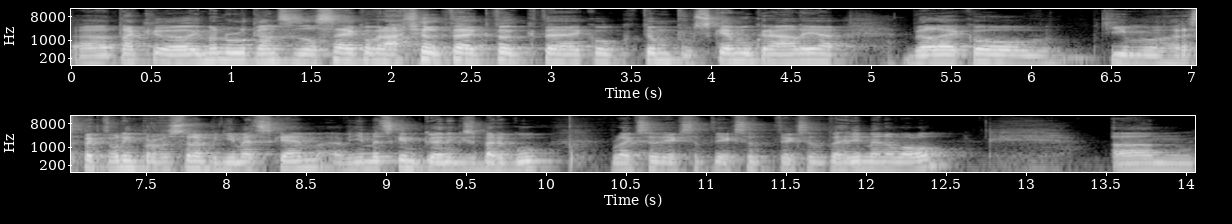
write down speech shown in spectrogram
uh, tak uh, Immanuel Kant se zase jako vrátil k, té, k, té, k, té, jako k tomu pruskému králi a byl jako tím respektovaným profesorem v německém, v německém Königsbergu, jak se, jak se, jak se, jak se to tehdy jmenovalo. Um,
